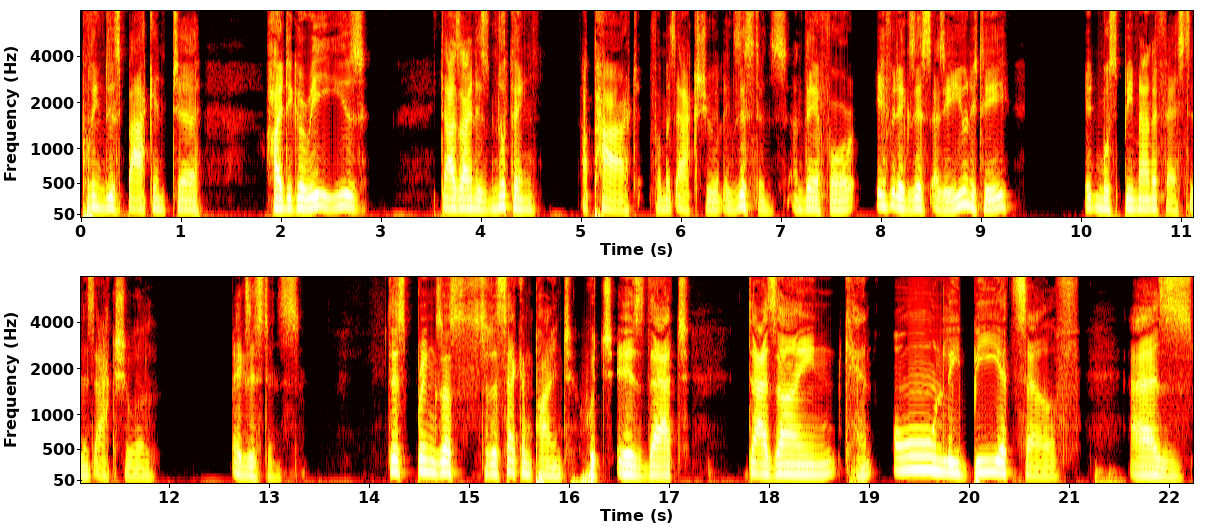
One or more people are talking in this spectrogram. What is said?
Putting this back into Heideggerese, Dasein is nothing apart from its actual existence, and therefore, if it exists as a unity, it must be manifest in its actual existence. This brings us to the second point, which is that Dasein can only be itself as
